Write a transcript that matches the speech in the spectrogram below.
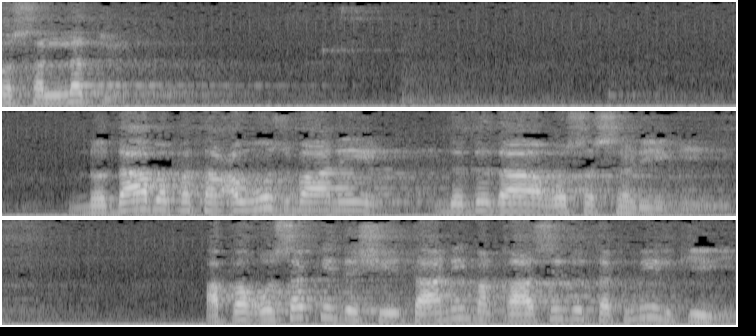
مسلط وي نو دا په تعوذ باندې د دا غصه سړیږي اپا غصه کې د شیطانی مقاصد تکمیل کیږي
